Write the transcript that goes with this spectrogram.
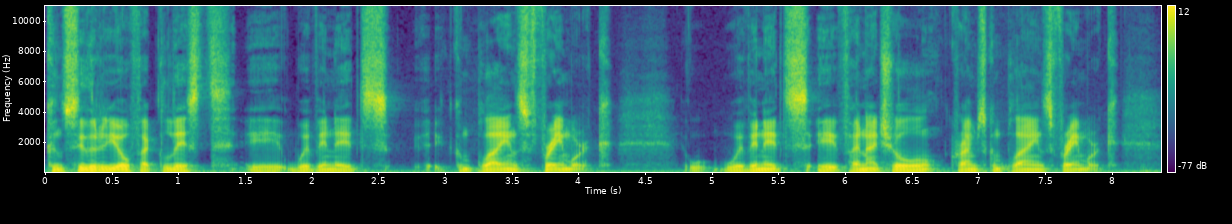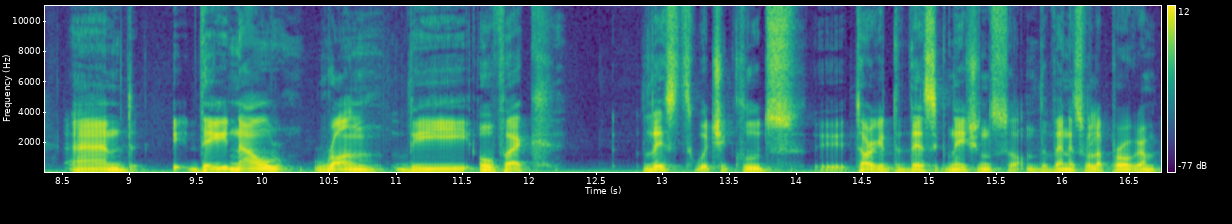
consider the OFAC list uh, within its compliance framework, within its uh, financial crimes compliance framework. And they now run the OFAC list, which includes uh, targeted designations on the Venezuela program,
